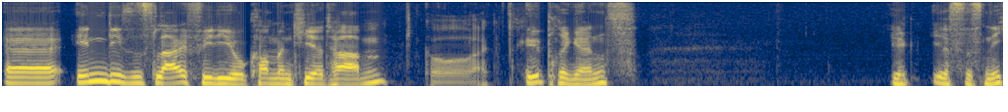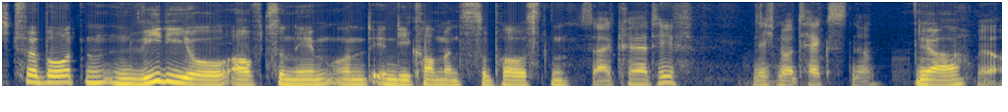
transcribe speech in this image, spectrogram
äh, in dieses Live-Video kommentiert haben. Korrekt. Übrigens, ist es nicht verboten, ein Video aufzunehmen und in die Comments zu posten. Seid kreativ. Nicht nur Text, ne? Ja, Ja.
